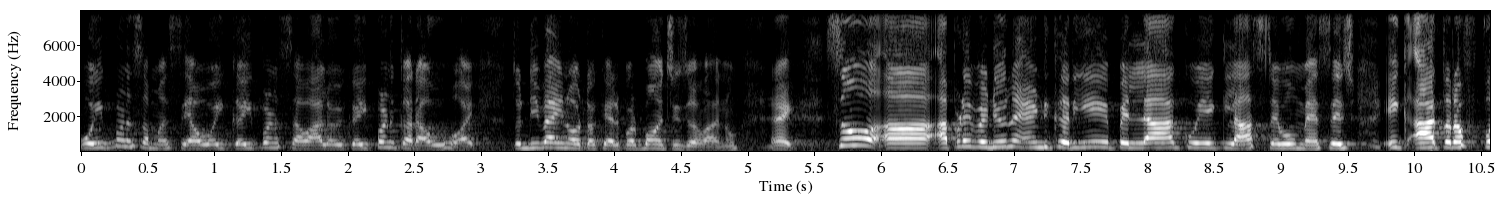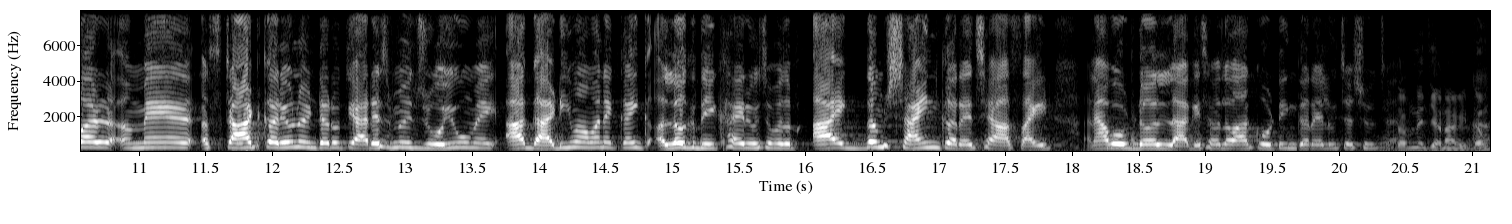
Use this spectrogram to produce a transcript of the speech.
કોઈ પણ સમસ્યા હોય, કંઈ પણ સવાલ હોય, કંઈ પણ કરાવવું હોય, તો ડિવાઇન ઓટો કેર પર પહોંચી જવાનું રાઈટ સો આપણે વિડીયોને એન્ડ કરીએ. પહેલાં કોઈ એક લાસ્ટ એવો મેસેજ એક આ તરફ પર મેં સ્ટાર્ટ કર્યો ને ઇન્ટરવ્યૂ ત્યારે જ મેં જોયું મેં આ ગાડીમાં મને કંઈક અલગ દેખાઈ રહ્યું છે મતલબ આ એકદમ શાઇન કરે છે આ સાઈડ અને આ બહુ ડલ લાગે છે મતલબ આ કોટિંગ કરેલું છે શું છે? તમને જણાવી દઉં.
